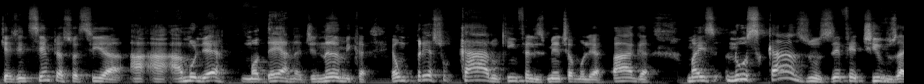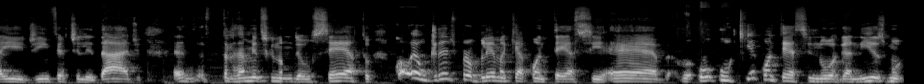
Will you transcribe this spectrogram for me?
que a gente sempre associa à, mulher moderna, dinâmica, é um preço caro que infelizmente a mulher paga, mas nos casos efetivos aí de infertilidade, é, tratamentos que não deu certo, qual é o grande problema que acontece? É, o, o que acontece no organismo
